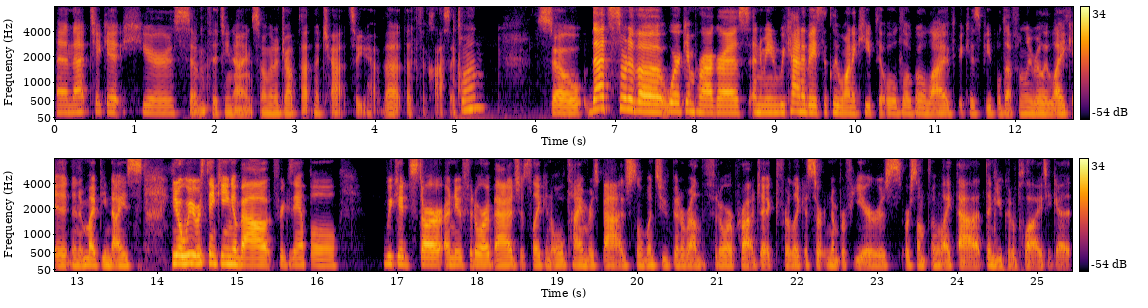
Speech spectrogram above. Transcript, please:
And that ticket here is 759. So I'm going to drop that in the chat so you have that. That's the classic one. So that's sort of a work in progress. And I mean, we kind of basically want to keep the old logo alive because people definitely really like it. And it might be nice. You know, we were thinking about, for example, we could start a new Fedora badge. It's like an old timers badge. So once you've been around the Fedora project for like a certain number of years or something like that, then you could apply to get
